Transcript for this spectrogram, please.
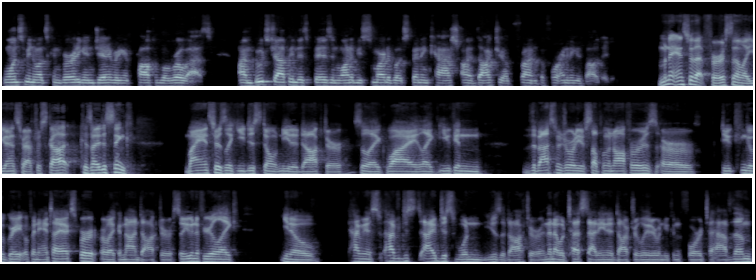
once we know it's converting and generating a profitable ROAS? I'm bootstrapping this biz and want to be smart about spending cash on a doctor up front before anything is validated. I'm going to answer that first and I'll let you answer after Scott because I just think my answer is like you just don't need a doctor. So like why like you can the vast majority of supplement offers are do can go great with an anti-expert or like a non-doctor. So even if you're like, you know, having a have just I just wouldn't use a doctor and then I would test adding a doctor later when you can afford to have them.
